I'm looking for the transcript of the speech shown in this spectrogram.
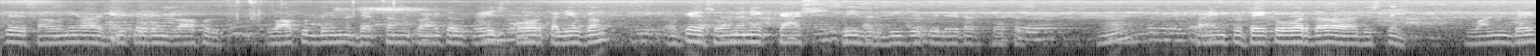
Okay, Sonia admitted in Rahul. Locked in Deccan Chronicle page 4 Kaliyugam. Okay, so many cash seized BJP leaders focus. Huh? Trying to take over the this thing. One dead,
